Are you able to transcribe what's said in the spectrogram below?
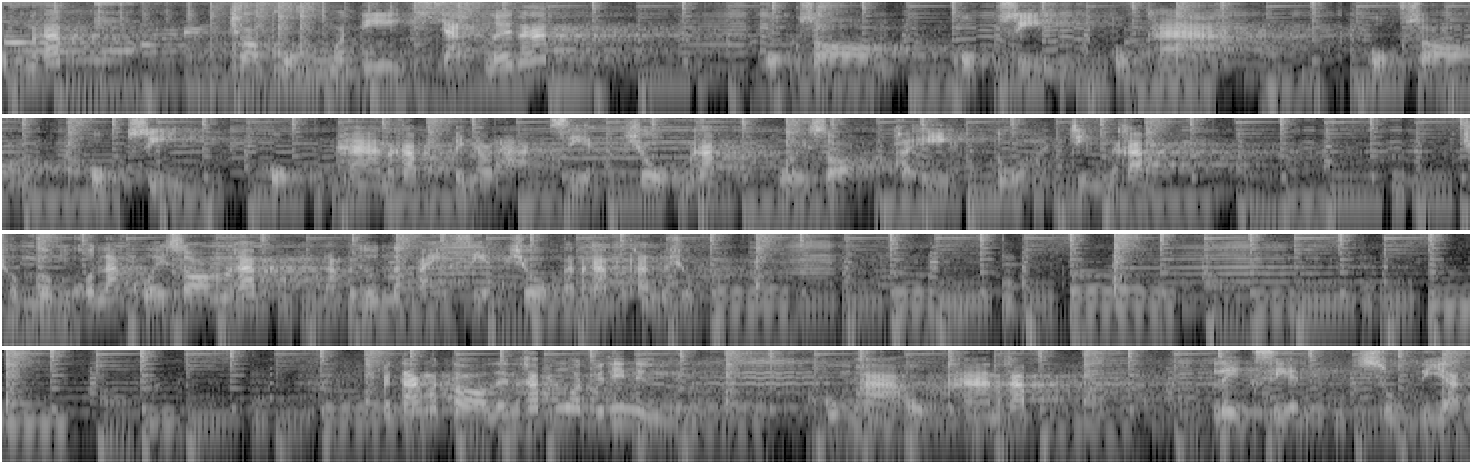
6 นะครับ ชอบ 6 วันนี้จัดเลยนะครับ 62 64 65 62 64 65 นะครับ เป็นแนวทางเสี่ยงโชคนะครับ หวยสอบพระเอกตัวจริงนะครับ ชมรมคนรักหวยซองนะครับนำไปลุ้นนำไปเสี่ยงโชคกันนะครับท่านผู้ชมไปตามมาต่อเลยนะครับงวดวันที่ 1 กุมภาหกห้านะครับ เลขเซียนสุริยัน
